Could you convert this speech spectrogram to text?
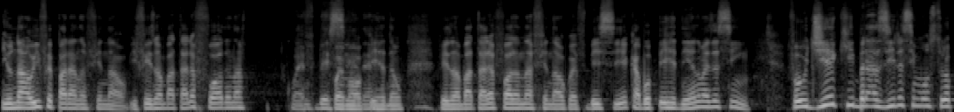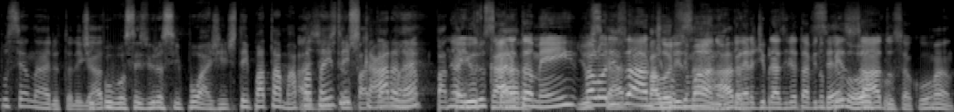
E o Naui foi parar na final. E fez uma batalha foda na. Com FBC, foi mal, né? perdão. Fez uma batalha foda na final com o FBC, acabou perdendo, mas assim, foi o dia que Brasília se mostrou pro cenário, tá ligado? Tipo, vocês viram assim, pô, a gente tem patamar pra estar gente entre tem os caras, né? pra Não, tá e entre os caras cara. também E valorizaram. cara- Tipo assim, mano, a galera de Brasília tá vindo Cê é pesado, louco. sacou? Mano,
